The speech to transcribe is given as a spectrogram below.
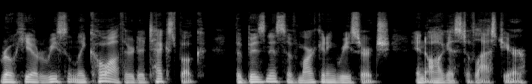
Rogier recently co-authored a textbook, The Business of Marketing Research, in August of last year.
